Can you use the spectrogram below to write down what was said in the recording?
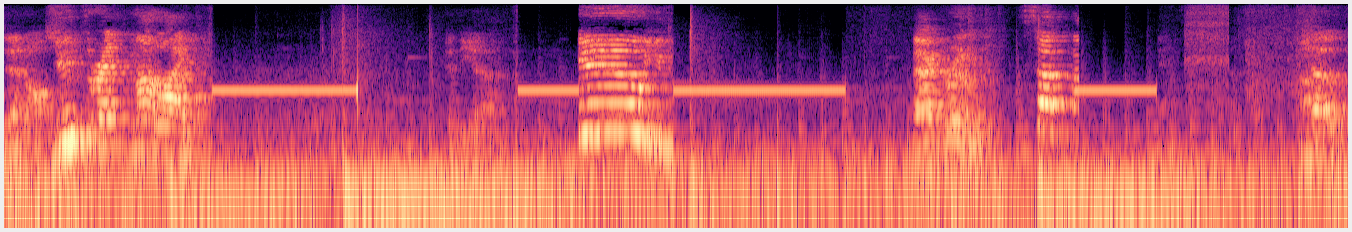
Then also You threatened my life. in the uh, You, you back room. suck my No,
